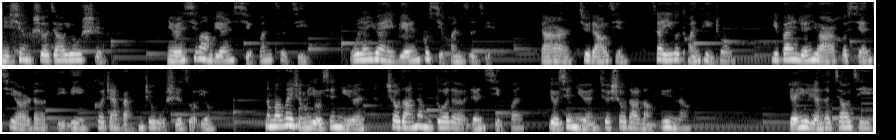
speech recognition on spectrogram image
女性社交优势，女人希望别人喜欢自己，无人愿意别人不喜欢自己。然而，据了解，在一个团体中，一般人缘儿和嫌弃儿的比例各占百分之五十左右。那么，为什么有些女人受到那么多的人喜欢，有些女人却受到冷遇呢？人与人的交际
